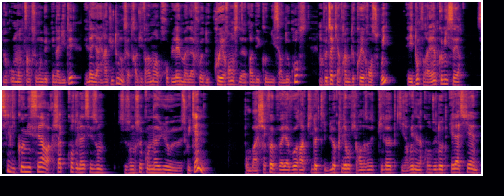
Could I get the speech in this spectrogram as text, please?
donc au moins de 5 secondes de pénalité, et là il n'y a rien du tout, donc ça traduit vraiment un problème à la fois de cohérence de la part des commissaires de course. On peut dire qu'il y a un problème de cohérence, oui, et donc il faudrait un commissaire. Si les commissaires à chaque course de la saison, ce sont ceux qu'on a eu euh, ce week-end, Bon bah à chaque fois qu'il va y avoir un pilote qui bloque les roues, qui rentre dans un autre pilote, qui ruine la course de l'autre et la sienne,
